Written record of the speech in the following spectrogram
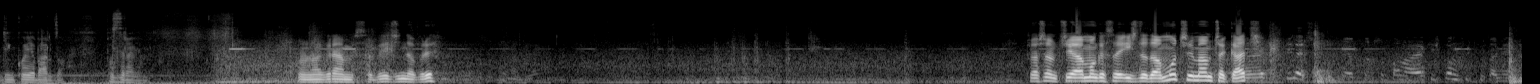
dziękuję bardzo. Pozdrawiam. No, nagramy sobie, dzień dobry. Przepraszam, czy ja mogę sobie iść do domu, czy mam czekać? E, Chwileczkę, proszę pana, jakiś konflikt tutaj między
